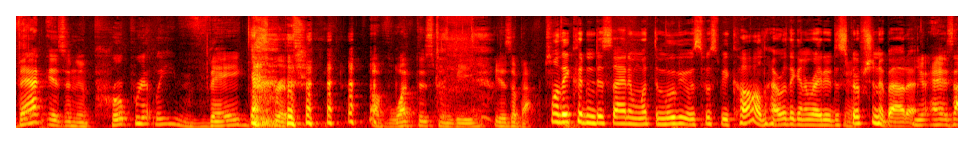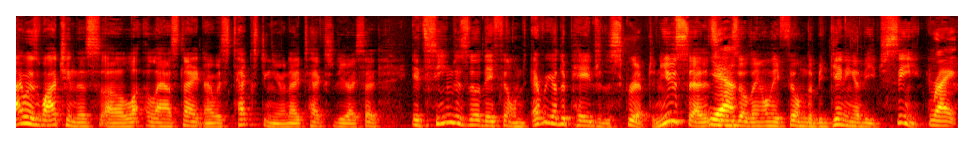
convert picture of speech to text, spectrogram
That is an appropriately vague description of what this movie is about. Well, they couldn't decide on what the movie was supposed to be called. How were they going to write a description about it? You know, as I was watching this uh, l- last night, and I was texting you, and I texted you, I said, it seemed as though they filmed every other page of the script. And you said it Yeah. seemed as though they only filmed the beginning of each scene. Right.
